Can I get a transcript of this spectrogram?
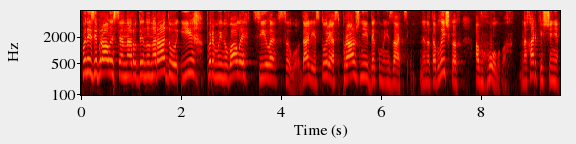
Вони зібралися на родинну нараду і перейменували ціле село. Далі історія справжньої декомунізації не на табличках, а в головах. На Харківщині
